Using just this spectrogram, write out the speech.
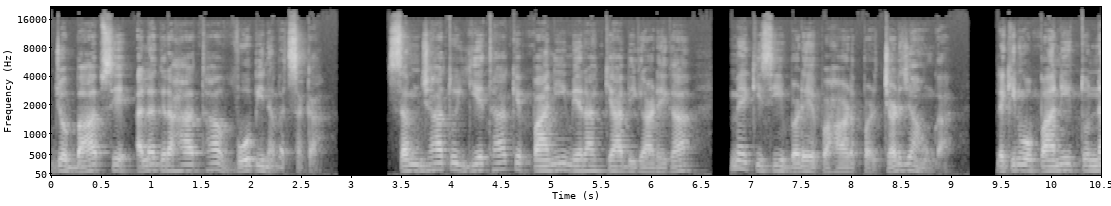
جو باپ سے الگ رہا تھا وہ بھی نہ بچ سکا۔ سمجھا تو یہ تھا کہ پانی میرا کیا بگاڑے گا، میں کسی بڑے پہاڑ پر چڑھ جاؤں گا۔ لیکن وہ پانی تو نہ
